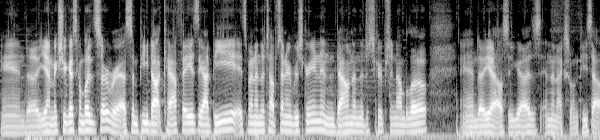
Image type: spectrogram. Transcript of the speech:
And uh, yeah, make sure you guys come play the server. smp.cafe is the IP. It's been in the top center of your screen and down in the description down below. And uh, yeah, I'll see you guys in the next one. Peace out.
